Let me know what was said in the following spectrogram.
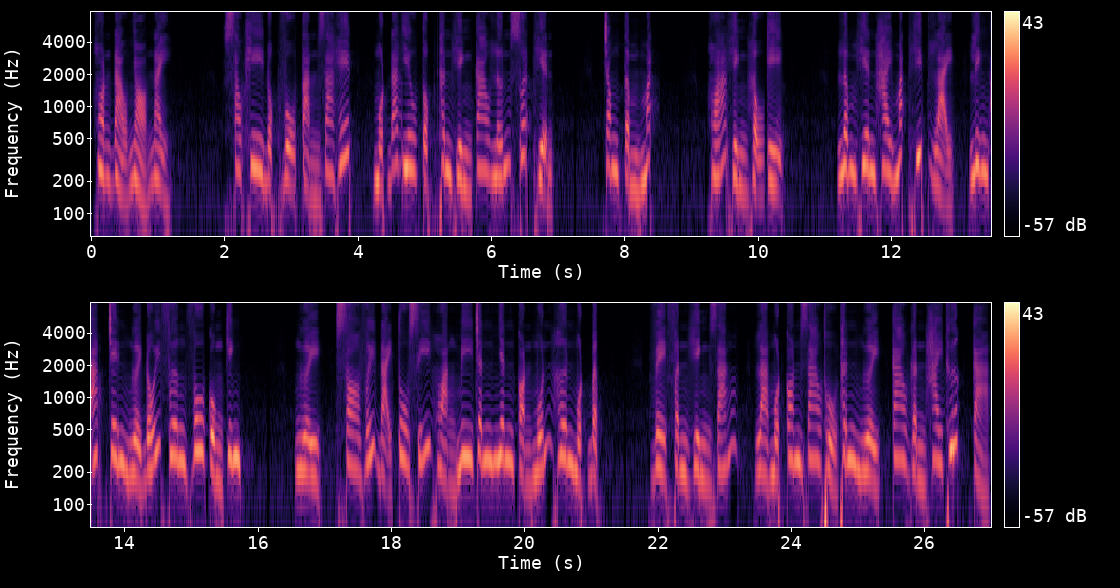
Hòn đảo nhỏ này. Sau khi độc vụ tản ra hết, một đá yêu tộc thân hình cao lớn xuất hiện. Trong tầm mắt, hóa hình hậu kỳ. Lâm Hiên hai mắt híp lại, linh áp trên người đối phương vô cùng kinh. Người so với đại tu sĩ Hoàng Mi chân Nhân còn muốn hơn một bậc. Về phần hình dáng là một con dao thủ thân người cao gần hai thước cả.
